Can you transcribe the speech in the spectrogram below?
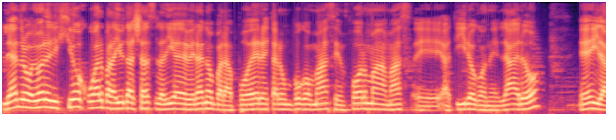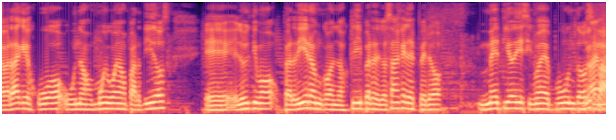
Leandro Volvaro eligió jugar para Utah Jazz la liga de verano para poder estar un poco más en forma, más eh, a tiro con el aro. Eh, y la verdad que jugó unos muy buenos partidos. Eh, el último perdieron con los Clippers de Los Ángeles, pero metió 19 puntos en Ah.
